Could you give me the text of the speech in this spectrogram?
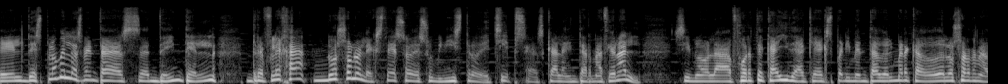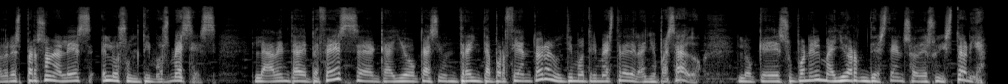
El desplome en las ventas de Intel refleja no solo el exceso de suministro de chips a escala internacional, sino la fuerte caída que ha experimentado el mercado de los ordenadores personales en los últimos meses. La venta de PCs eh, cayó casi un 30% en el último trimestre del año pasado, lo que supone el mayor descenso de su historia.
